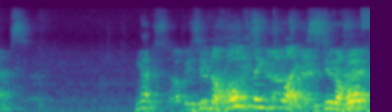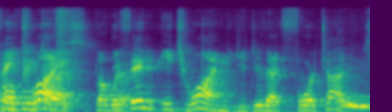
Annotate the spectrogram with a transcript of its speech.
Times. No, You do the whole thing twice. you do the whole thing twice, twice. but within each one, you do that four times.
